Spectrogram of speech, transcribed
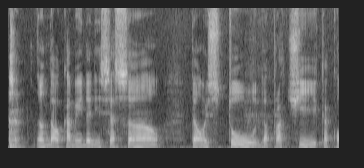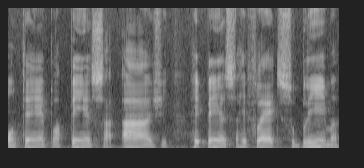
andar o caminho da iniciação, então estuda, pratica, contempla, pensa, age, repensa, reflete, sublima,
